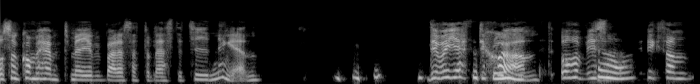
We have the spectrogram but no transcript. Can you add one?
och som kom hem till mig och vi bara satt och läste tidningen. Det var jätteskönt. Och, vi, ja. liksom,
